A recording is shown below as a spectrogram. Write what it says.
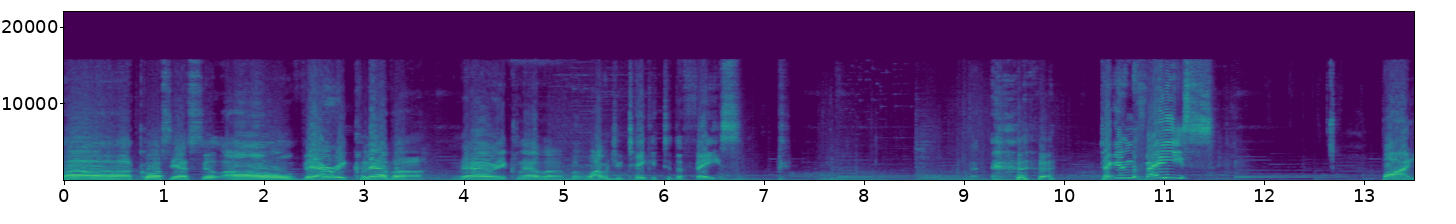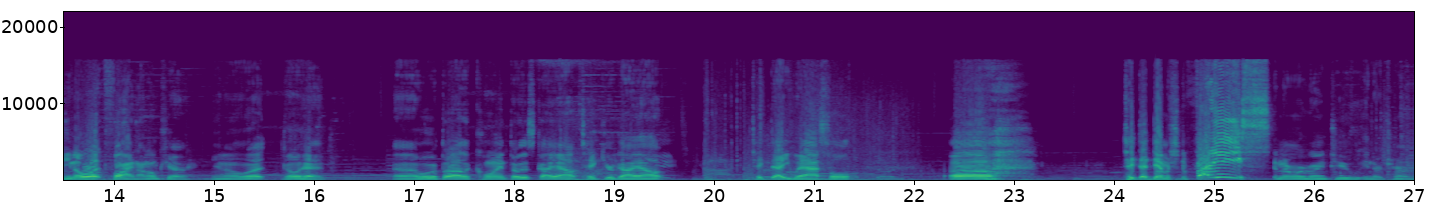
Ah, of course he has still. Oh, very clever, very clever. But why would you take it to the face? take it in the face. Fine. You know what? Fine. I don't care. You know what? Go ahead. Uh, we'll throw out a coin, throw this guy out, take your guy out. Take that, you asshole. Uh, take that damage to the face! And then we're going to end our turn.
